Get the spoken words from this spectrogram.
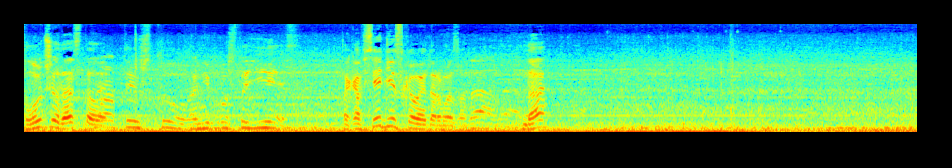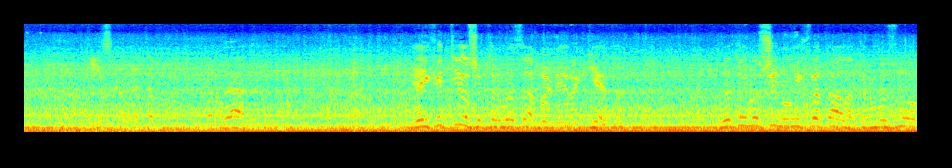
Лучше, да, Да стало? ты что? Они просто есть. Так а все дисковые тормоза? Да, да. Да? Дискал это будет. Да. Я и хотел, чтобы тормоза были и ракета. В этой машине не хватало тормозов.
